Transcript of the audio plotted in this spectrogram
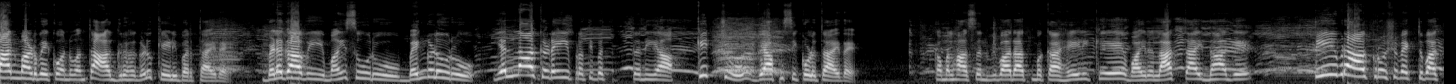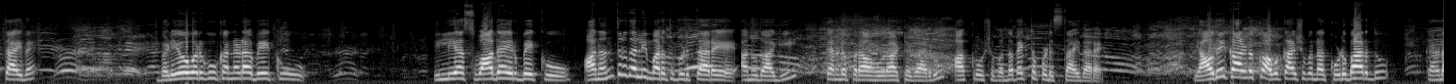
ಬ್ಯಾನ್ ಮಾಡಬೇಕು ಅನ್ನುವಂತ ಆಗ್ರಹಗಳು ಕೇಳಿ ಬರ್ತಾ ಇದೆ. ಬೆಳಗಾವಿ, ಮೈಸೂರು, ಬೆಂಗಳೂರು ಎಲ್ಲಾ ಕಡೆ ಈ ಪ್ರತಿಭಟನೆಯ ಕಿಚ್ಚು ವ್ಯಾಪಿಸಿಕೊಳ್ತಾ ಇದೆ. ಕಮಲ್ ಹಾಸನ್ ವಿವಾದಾತ್ಮಕ ಹೇಳಿಕೆ ವೈರಲ್ ಆಗ್ತಾ ಇದ್ದ ಹಾಗೆ ತೀವ್ರ ಆಕ್ರೋಶ ವ್ಯಕ್ತವಾಗ್ತಾ ಇದೆ. ಬೆಳೆಯೋವರೆಗೂ ಕನ್ನಡ ಬೇಕು, ಇಲ್ಲಿಯ ಸ್ವಾದ ಇರಬೇಕು, ಆ ನಂತರದಲ್ಲಿ ಮರೆತು ಬಿಡ್ತಾರೆ ಅನ್ನೋದಾಗಿ ಕನ್ನಡ ಪರ ಹೋರಾಟಗಾರರು ಆಕ್ರೋಶವನ್ನು ವ್ಯಕ್ತಪಡಿಸ್ತಾ ಇದ್ದಾರೆ. ಯಾವುದೇ ಕಾರಣಕ್ಕೂ ಅವಕಾಶವನ್ನ ಕೊಡಬಾರದು. ಕನ್ನಡ,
